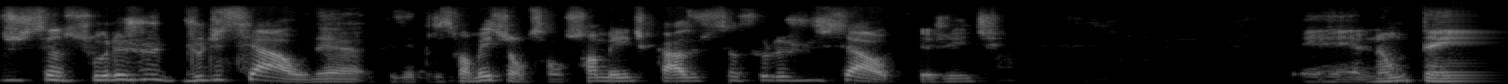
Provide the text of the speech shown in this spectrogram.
de censura judicial, né? Quer dizer, principalmente não, são somente casos de censura judicial, porque a gente é, não tem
